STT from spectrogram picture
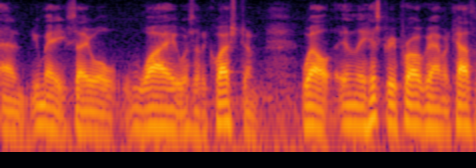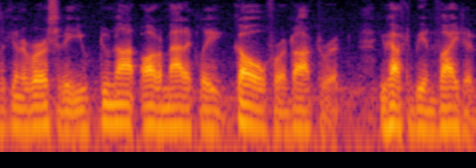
And you may say, well, why was it a question? Well, in the history program at Catholic University, you do not automatically go for a doctorate. You have to be invited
